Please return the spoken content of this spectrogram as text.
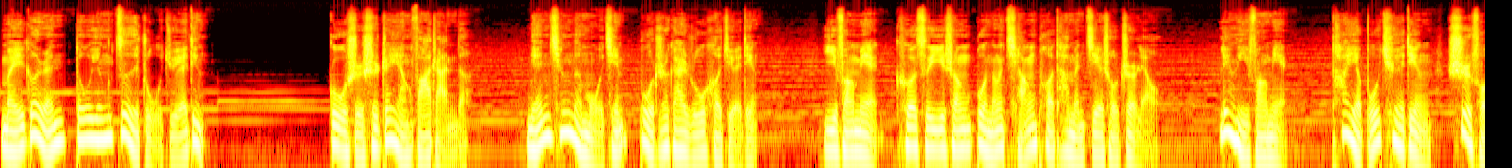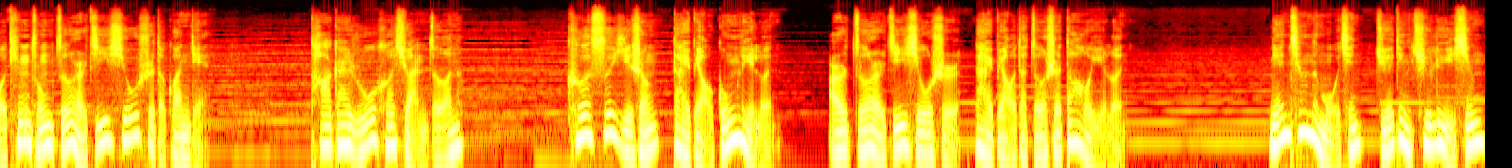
每个人都应自主决定。”故事是这样发展的：年轻的母亲不知该如何决定。一方面，科斯医生不能强迫他们接受治疗；另一方面，他也不确定是否听从泽尔基修士的观点，他该如何选择呢？科斯医生代表功利论，而泽尔基修士代表的则是道义论。年轻的母亲决定去绿星，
